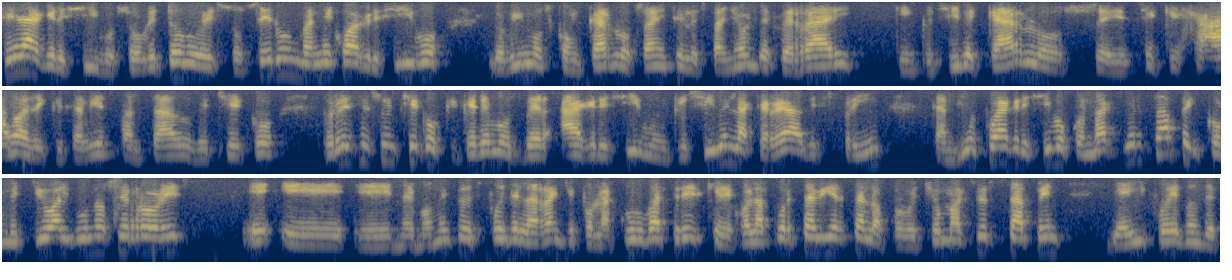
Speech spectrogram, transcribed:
ser agresivo, sobre todo eso, ser un manejo agresivo lo vimos con Carlos Sainz, el español de Ferrari, que inclusive Carlos eh, se quejaba de que se había espantado de Checo, pero ese es un Checo que queremos ver agresivo, inclusive en la carrera de sprint también fue agresivo con Max Verstappen, cometió algunos errores eh, eh, en el momento después del arranque por la curva 3 que dejó la puerta abierta, lo aprovechó Max Verstappen y ahí fue donde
